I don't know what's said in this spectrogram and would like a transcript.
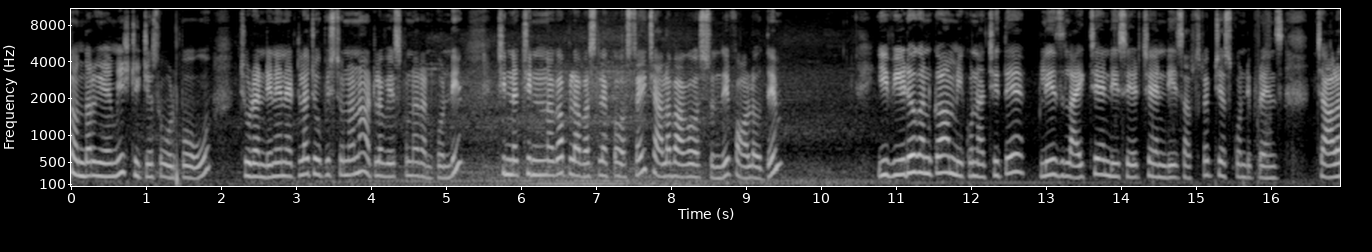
తొందరగా ఏమి స్టిచెస్ ఓడిపోవు చూడండి నేను ఎట్లా చూపిస్తున్నానో అట్లా వేసుకున్నారనుకోండి చిన్న చిన్నగా ఫ్లవర్స్ లెక్క వస్తాయి. చాలా బాగా వస్తుంది ఫాలో అవుతే. ఈ వీడియో కనుక మీకు నచ్చితే ప్లీజ్ లైక్ చేయండి షేర్ చేయండి సబ్స్క్రైబ్ చేసుకోండి ఫ్రెండ్స్. చాలా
